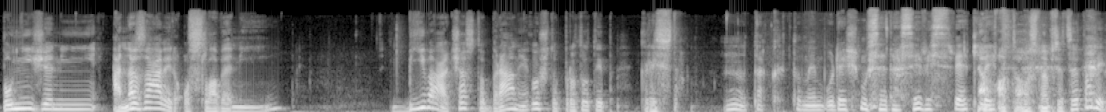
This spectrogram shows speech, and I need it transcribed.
ponížený a na závěr oslavený, bývá často brán jakožto prototyp Krista. No tak to mi budeš muset asi vysvětlit. No a toho jsme přece tady.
